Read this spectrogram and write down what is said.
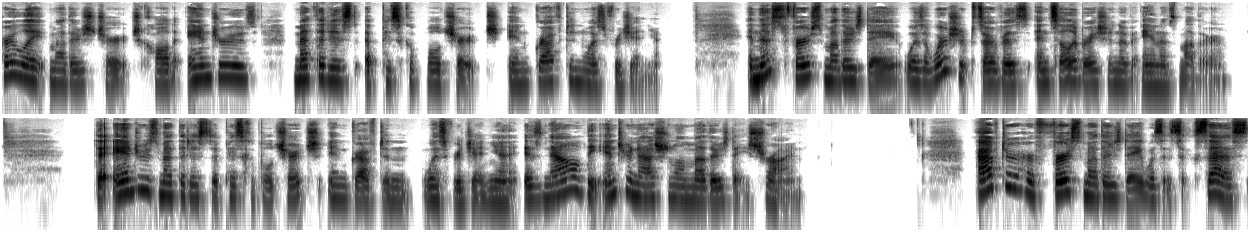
her late mother's church called Andrews Methodist Episcopal Church in Grafton, West Virginia. And this first Mother's Day was a worship service in celebration of Anna's mother. The Andrews Methodist Episcopal Church in Grafton, West Virginia is now the International Mother's Day Shrine. After her first Mother's Day was a success,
